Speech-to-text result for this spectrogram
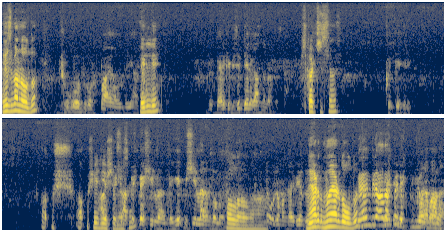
Ne zaman oldu? Çok oldu o. Bay oldu ya. çok 50. oldu. Belki bizim delikanlılığımızda. Siz kaçlısınız? 47'lik. 60 67 60, yaşındasın. 65 yıllarında, 70 yıllarında olur. Allah Allah. O zamanlar bir duydum. Nerede bu nerede oldu? Ben bile alak belek biliyorum. Karabağlar'da.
